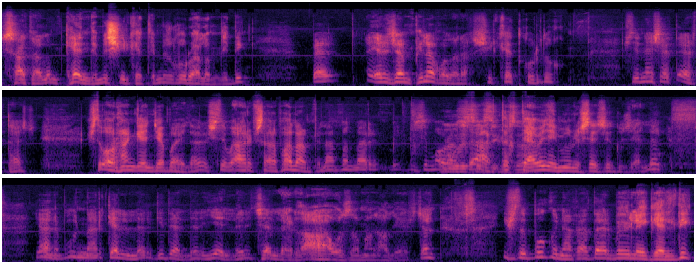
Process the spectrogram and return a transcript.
satalım, kendimiz şirketimiz kuralım dedik. Ve Ercan Plak olarak şirket kurduk. İşte Neşet Ertaş, işte Orhan Gencebaylar, işte Arif Sağ falan filan bunlar bizim orası artık güzel. Davet Emir güzeller. Yani bunlar gelirler, giderler, yerler, içerler. Aa o zaman Ali Ercan. İşte bugüne kadar böyle geldik.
